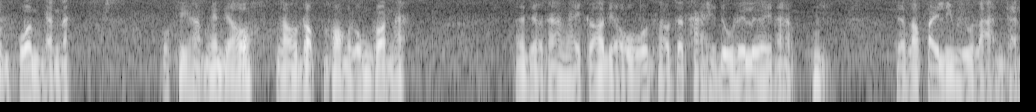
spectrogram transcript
สมควรเหมือนกันนะ โอเคครับ งั้นเดี๋ยวเราดรอปของลงก่อนนะแล้วเดี๋ยวถ้าไงก็เดี๋ยวเราจะถ่ายให้ดูเรื่อยๆนะครับ เดี๋ยวเราไปรีวิวลานกัน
